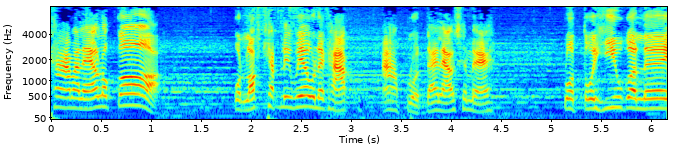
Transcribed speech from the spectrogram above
ชามาแล้วแล้วก็ปลดล็อก cap level นะครับ อ่าปลดได้แล้วใช่ไหมปลดตัว heal ก่อนเลย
